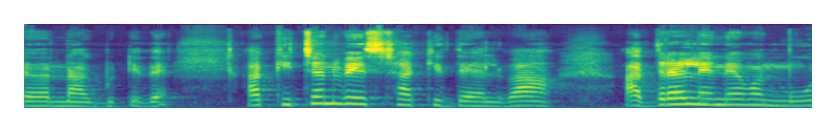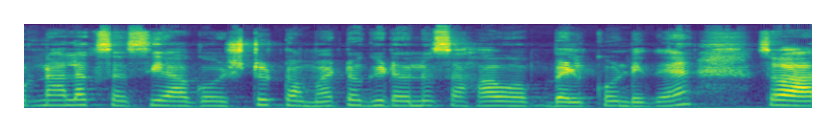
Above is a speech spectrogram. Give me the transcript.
ಟರ್ನ್ ಆಗಿಬಿಟ್ಟಿದೆ. ಆ ಕಿಚನ್ ವೇಸ್ಟ್ ಹಾಕಿದ್ದೆ ಅಲ್ವಾ? ಅದರಲ್ಲೇ ಒಂದು ಮೂರು ನಾಲ್ಕು ಸಸಿ ಆಗೋಷ್ಟು ಟೊಮ್ಯಾಟೊ ಗಿಡವೂ ಸಹ ಬೆಳ್ಕೊಂಡಿದೆ. ಸೊ ಆ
